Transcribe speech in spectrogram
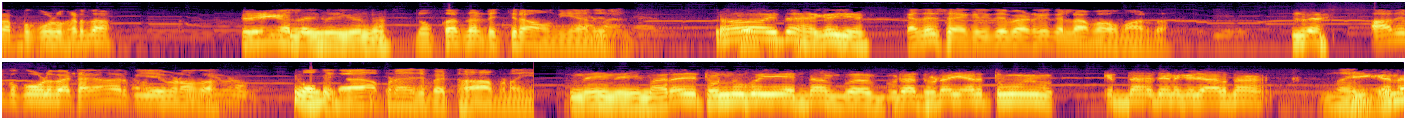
ਰੱਬ ਕੋਲ ਖੜਦਾ। ਸਹੀ ਗੱਲ ਹੈ ਸਹੀ ਗੱਲ ਆ। ਲੋਕਾਂ ਦਾ ਟਿਚਰਾਂ ਆਉਂਦੀਆਂ ਨੇ। ਆ ਇਹ ਤਾਂ ਹੈਗਾ ਹੀ ਹੈ ਕਹਿੰਦੇ ਸਾਈਕਲ ਤੇ ਬੈਠ ਕੇ ਗੱਲਾਂ ਪਾਉ ਮਾਰਦਾ। ਲੈ। ਆਦੇ ਬਕੋਲ ਬੈਠਾ ਕਹਿੰਦਾ ਰੁਪਏ ਬਣਾਉਂਦਾ। ਆਪਣੇ 'ਚ ਬੈਠਾ ਆਪਣਾ ਹੀ। ਨਹੀਂ ਨਹੀਂ ਮਹਾਰਾਜ ਤੁਹਾਨੂੰ ਕੋਈ ਬ- ਬੁਰਾ ਥੋੜਾ ਯਾਰ ਤੂੰ ਕਿੱਦਾਂ ਦਿਨ ਗੁਜ਼ਾਰਦਾ? ਠੀਕ ਹੈ ਨਾ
